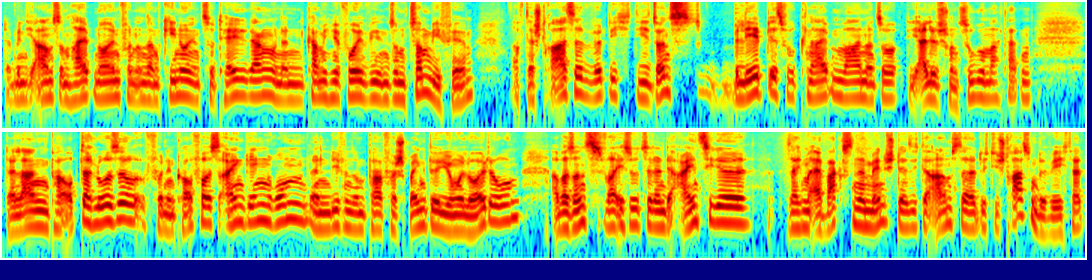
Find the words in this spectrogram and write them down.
Da bin ich abends um halb neun von unserem Kino ins Hotel gegangen und dann kam ich mir vor wie in so einem Zombie-Film. Auf der Straße wirklich, die sonst belebt ist, wo Kneipen waren und so, die alle schon zugemacht hatten. Da lagen ein paar Obdachlose vor den Kaufhauseingängen rum, dann liefen so ein paar versprengte junge Leute rum, aber sonst war ich sozusagen der einzige, sag ich mal, erwachsene Mensch, der sich da abends da durch die Straßen bewegt hat.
